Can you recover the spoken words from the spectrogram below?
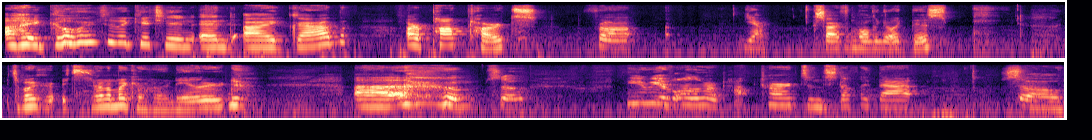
I go into the kitchen and I grab our Pop Tarts from. Yeah, sorry I'm holding it like this. It's a micro. It's not a microphone, Taylor. uh, so here we have all of our Pop Tarts and stuff like that. So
